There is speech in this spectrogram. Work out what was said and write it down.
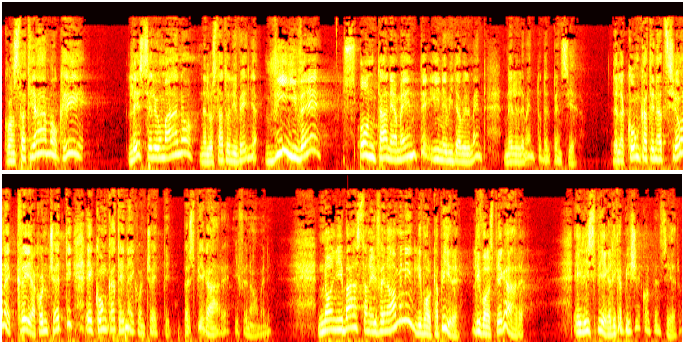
Constatiamo che l'essere umano, nello stato di veglia, vive spontaneamente, inevitabilmente, nell'elemento del pensiero della concatenazione crea concetti e concatena i concetti per spiegare i fenomeni. Non gli bastano i fenomeni, li vuol capire, li vuol spiegare e li spiega, li capisce col pensiero.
